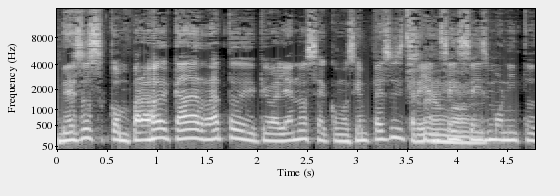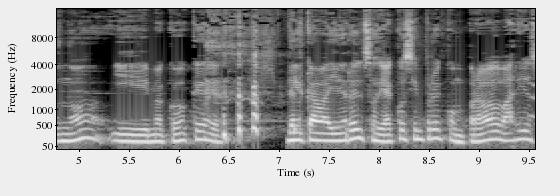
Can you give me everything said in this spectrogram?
de esos compraba cada rato, güey, que valían, no sé, como 100 pesos y traían Sí, seis, seis monitos, ¿no? Y me acuerdo que del Caballero del Zodiaco siempre compraba varios,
